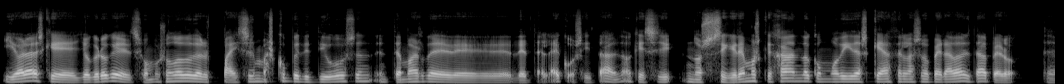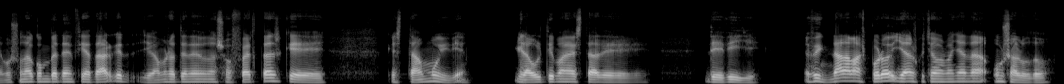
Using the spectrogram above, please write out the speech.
y ahora es que yo creo que somos uno de los países más competitivos en, temas de, de, telecos y tal, ¿no? Que si, nos seguiremos quejando con movidas que hacen las operadoras y tal, pero tenemos una competencia tal que llegamos a tener unas ofertas que, que están muy bien. Y la última está de, de DJ. En fin, nada más por hoy, ya nos escuchamos mañana. Un saludo.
